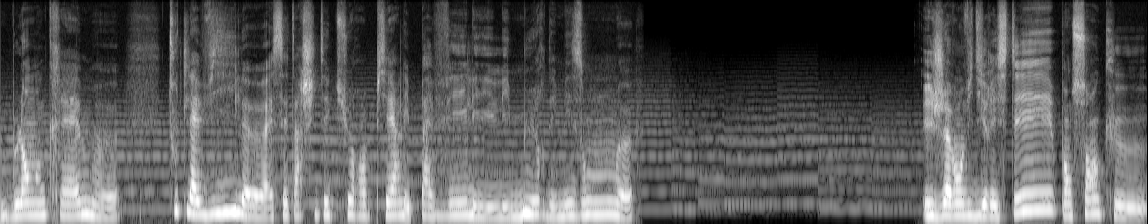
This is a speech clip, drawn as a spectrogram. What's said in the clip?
blanc crème. toute la ville a cette architecture en pierre, les pavés, les, murs des maisons. Et j'avais envie d'y rester, pensant que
